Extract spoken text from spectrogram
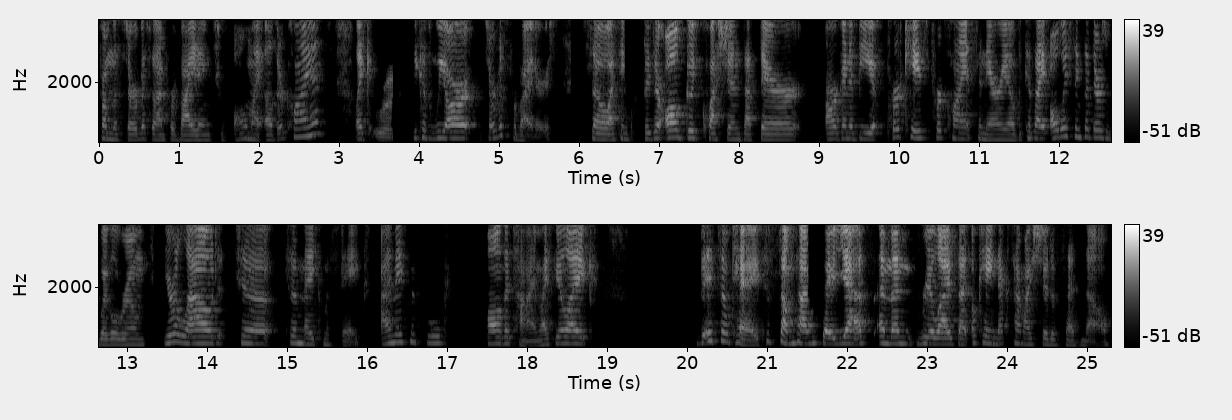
from the service that i'm providing to all my other clients? Like right. because we are service providers. So i think these are all good questions that they're are going to be per case per client scenario because i always think that there's wiggle room. You're allowed to to make mistakes. I make mistakes all the time. I feel like it's okay to sometimes say yes and then realize that okay next time i should have said no.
